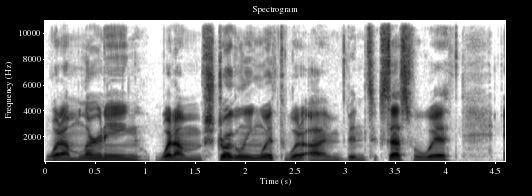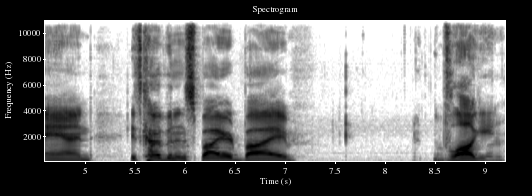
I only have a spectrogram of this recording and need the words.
what I'm learning, what I'm struggling with, what I've been successful with, and it's kind of been inspired by vlogging.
